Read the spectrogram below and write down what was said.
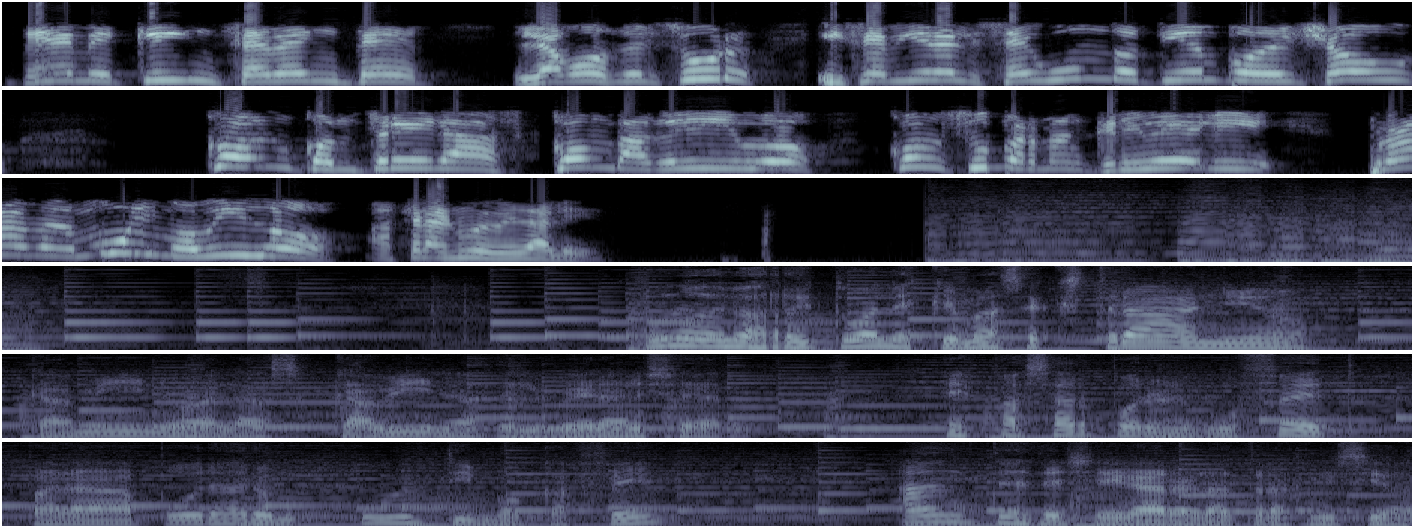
de M1520, La Voz del Sur, y se viene el segundo tiempo del show con Contreras, con Baglivo, con Superman Crivelli, programa muy movido hasta las nueve, dale. Uno de los rituales que más extraño, camino a las cabinas del Beranger, es pasar por el buffet para apurar un último café antes de llegar a la transmisión.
